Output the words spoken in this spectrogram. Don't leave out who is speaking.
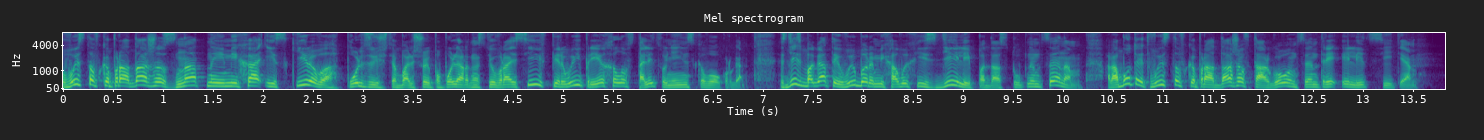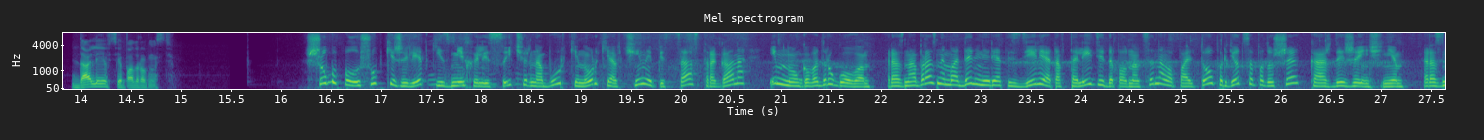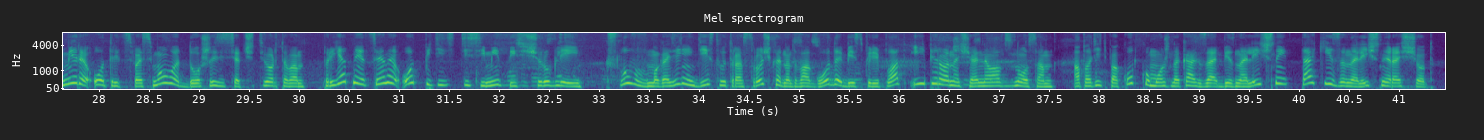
Speaker 1: Выставка продажи «Знатные меха» из Кирова, пользующаяся большой популярностью в России, впервые приехала в столицу Ненецкого округа. Здесь богатый выбор меховых изделий по доступным ценам. Работает выставка продажа в торговом центре «Элит Сити». Далее все подробности.
Speaker 2: Шубы, полушубки, жилетки из меха лисы, чернобурки, норки, овчины, песца, строгана и многого другого. Разнообразный модельный ряд изделий от автоледи до полноценного пальто придется по душе каждой женщине. Размеры от 38 до 64. Приятные цены от 57 тысяч рублей. К слову, в магазине действует рассрочка на два года без переплат и первоначального взноса. Оплатить покупку можно как за безналичный, так и за наличный расчет.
